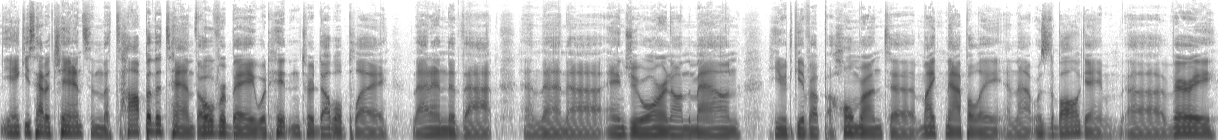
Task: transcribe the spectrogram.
the Yankees had a chance in the top of the tenth. Overbay would hit into a double play. That ended that. And then uh, Adam Warren on the mound, he would give up a home run to Mike Napoli, and that was the ball game. Uh, very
